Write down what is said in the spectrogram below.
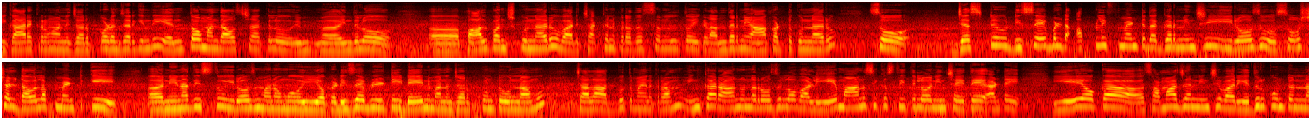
ఈ కార్యక్రమాన్ని జరుపుకోవడం జరిగింది. ఎంతోమంది ఔత్సాకులు ఇందులో పాల్పంచుకున్నారు. వారి చక్కని ప్రదర్శనలతో ఇక్కడ అందరినీ ఆకట్టుకున్నారు. సో జస్ట్ డిసేబుల్డ్ అప్లిఫ్ట్మెంట్ దగ్గర నుంచి ఈరోజు సోషల్ డెవలప్మెంట్కి నినదిస్తూ ఈరోజు మనము ఈ యొక్క డిసేబిలిటీ డేని మనం జరుపుకుంటూ ఉన్నాము. చాలా అద్భుతమైన క్రమం. ఇంకా రానున్న రోజుల్లో వాళ్ళు ఏ మానసిక స్థితిలో నుంచి అయితే అంటే ఏ ఒక సమాజం నుంచి వారు ఎదుర్కొంటున్న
